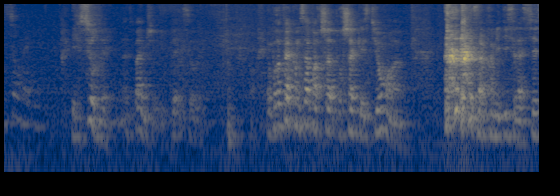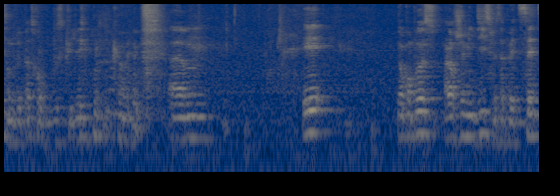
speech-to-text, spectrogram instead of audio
Ils surveillent. Ils surveillent. C'est pas même chose. Ils veillent, ils surveillent. On pourrait faire comme ça chaque, pour chaque question. Cet après-midi, c'est la sieste, donc je ne vais pas trop vous bousculer quand même. Euh, et donc on pose, alors j'ai mis 10, mais ça peut être 7.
